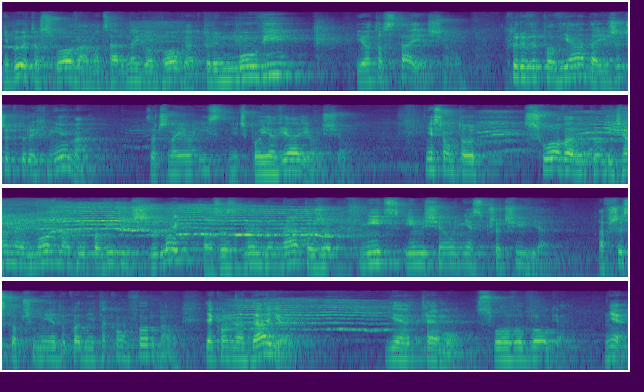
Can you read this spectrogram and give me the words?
Nie były to słowa mocarnego Boga, który mówi i oto staje się, który wypowiada i rzeczy, których nie ma, zaczynają istnieć, pojawiają się. Nie są to słowa wypowiedziane, można by powiedzieć, lekko, ze względu na to, że nic im się nie sprzeciwia, a wszystko przyjmuje dokładnie taką formę, jaką nadaje je temu słowo Boga. Nie.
